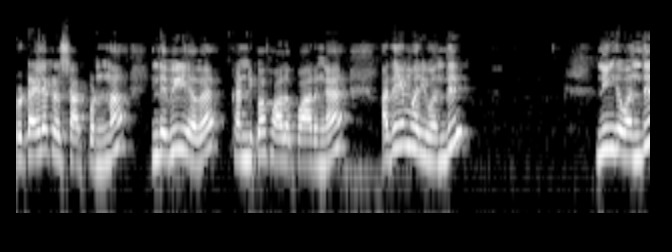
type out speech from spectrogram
ஒரு டைலர் கடை ஸ்டார்ட் பண்ணால் இந்த வீடியோவை கண்டிப்பாக ஃபாலோ பாருங்கள் அதே மாதிரி வந்து நீங்கள் வந்து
